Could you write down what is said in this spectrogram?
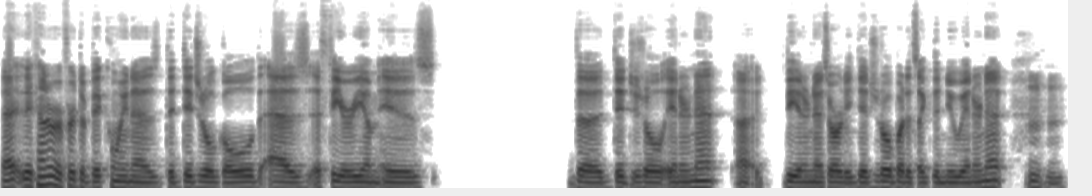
They kind of refer to Bitcoin as the digital gold, as Ethereum is the digital internet. Uh, the internet's already digital, but it's like the new internet. Mhm.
